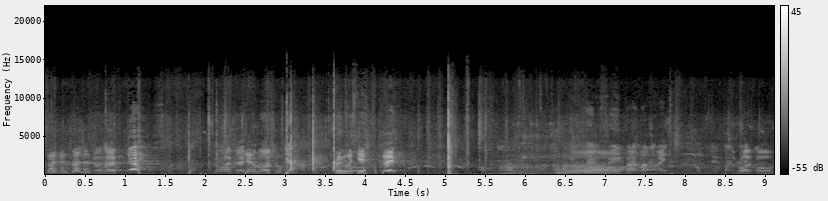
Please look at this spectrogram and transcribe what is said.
Drive in, drive in. Go left. Yeah. Drive there, yeah, come on. Yeah. Bring it with you. Stay. Oh. Oh. Oh. It's the right ball.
